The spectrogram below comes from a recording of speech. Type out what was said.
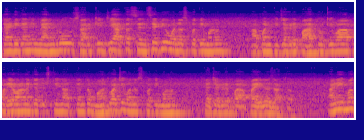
त्या ठिकाणी मँग्रोव्हसारखी जी आता सेन्सिटिव्ह वनस्पती म्हणून आपण तिच्याकडे पाहतो किंवा पर्यावरणाच्या दृष्टीनं अत्यंत महत्त्वाची वनस्पती म्हणून त्याच्याकडे पा पाहिलं जातं. आणि मग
